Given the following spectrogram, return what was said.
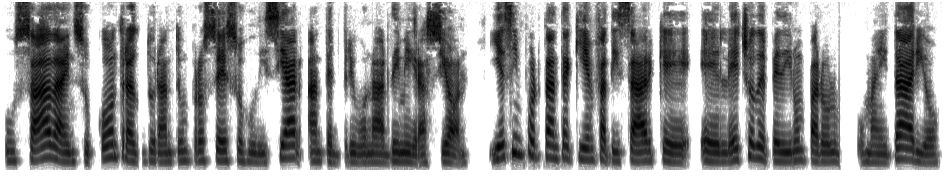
usada en su contra durante un proceso judicial ante el Tribunal de Inmigración. Y es importante aquí enfatizar que el hecho de pedir un parol humanitario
